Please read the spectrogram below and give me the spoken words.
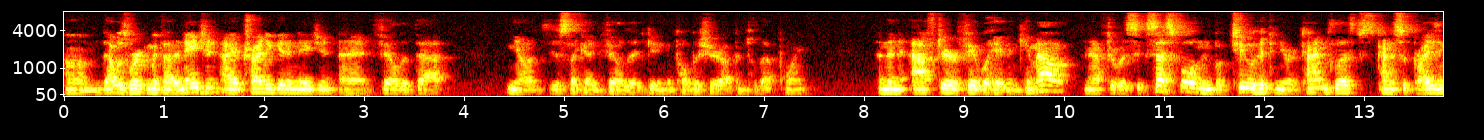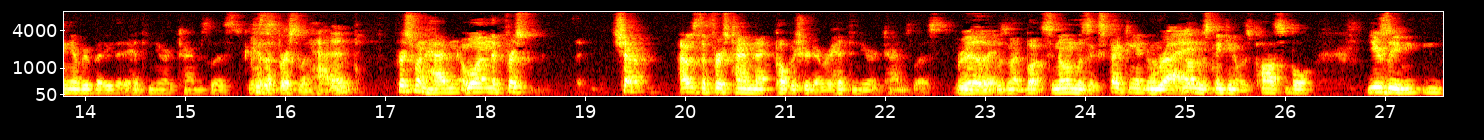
Um, that was working without an agent. I had tried to get an agent, and I had failed at that. You know, just like I'd failed at getting a publisher up until that point. And then after Fablehaven came out, and after it was successful, and then book two hit the New York Times list, it's kind of surprising everybody that it hit the New York Times list. Because the first one hadn't. First one hadn't. Well, and the first Shadow. I was the first time that publisher had ever hit the New York Times list. Really? it was my book, so no one was expecting it. No one, Right. no one was thinking it was possible. Usually,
